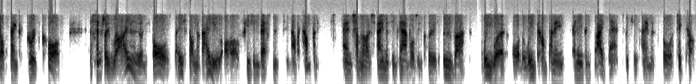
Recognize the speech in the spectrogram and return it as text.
SoftBank Group Corp, essentially rises and falls based on the value of his investments in other companies. And some of the most famous examples include Uber, WeWork, or the We Company, and even ByteDance, which is famous for TikTok.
